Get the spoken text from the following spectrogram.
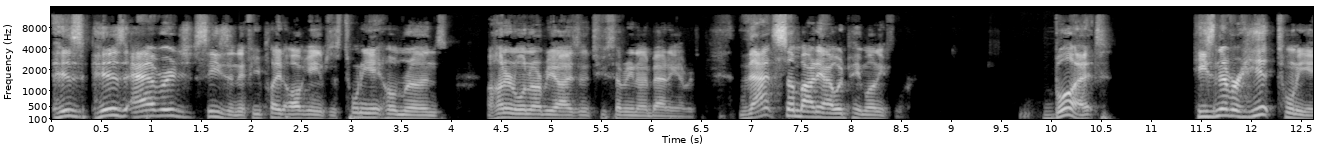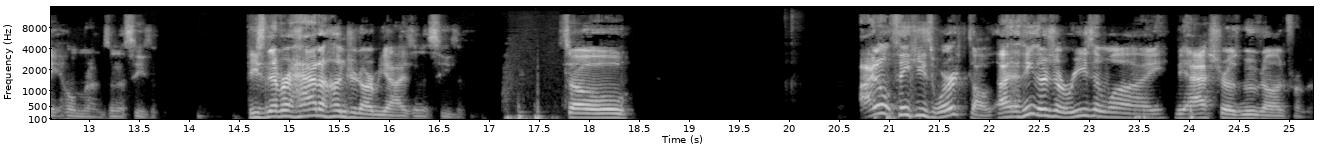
his his average season if he played all games is 28 home runs 101 rbis and a 279 batting average. That's somebody i would pay money for. But he's never hit 28 home runs in a season. He's never had 100 rbis in a season. So i don't think he's worth all i think there's a reason why the astros moved on from him.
